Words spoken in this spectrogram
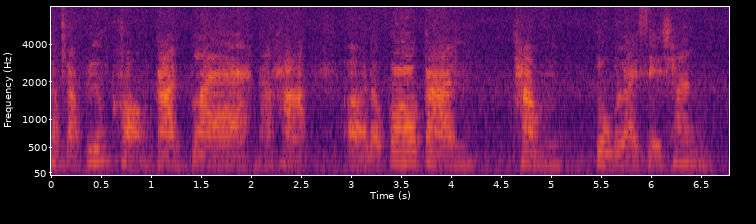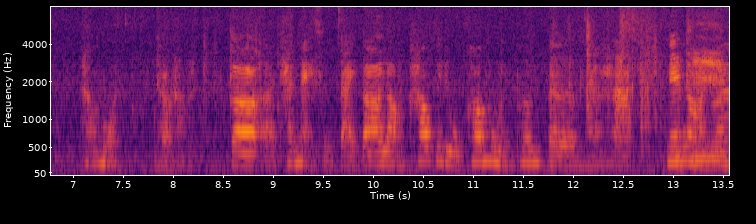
สำหรับเรื่องของการแปลนะคะเอ่อแล้วก็การทำ globalization ทั้งหมดนะคะก็เอ่อท่านไหนสนใจก็ลองเข้าไปดูข้อมูลเพิ่มเติมนะคะ แน่นอนว่า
